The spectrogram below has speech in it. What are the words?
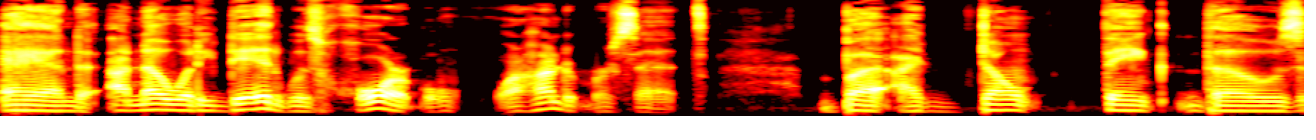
And I know what he did was horrible, 100%. But I don't think those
